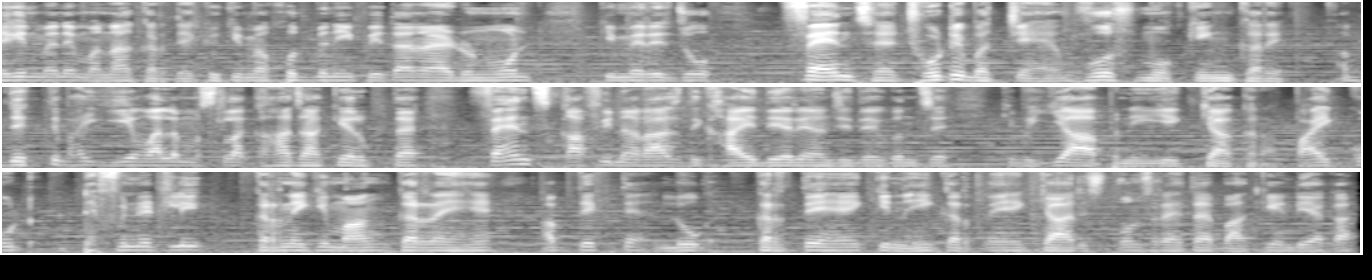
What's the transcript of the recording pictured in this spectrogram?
लेकिन मैंने मना कर दिया, क्योंकि मैं खुद भी नहीं पीता एंड आई डोंट वांट कि मेरे जो फैंस हैं, छोटे बच्चे हैं, वो स्मोकिंग करें। अब देखते भाई, ये वाला मसला कहाँ जाके रुकता है? फैंस काफ़ी नाराज़ दिखाई दे रहे हैं अजय देवगन से कि भैया आपने ये क्या करा? बाइकआउट डेफिनेटली करने की मांग कर रहे हैं। अब देखते हैं, लोग करते हैं कि नहीं करते हैं, क्या रिस्पॉन्स रहता है बाकी इंडिया का?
